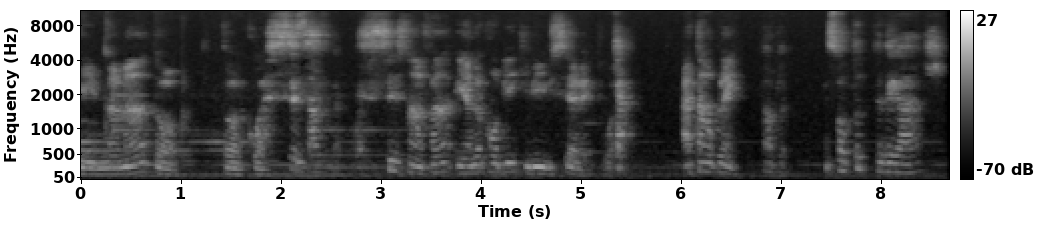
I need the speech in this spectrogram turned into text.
T'es maman, t'as, quoi? Six enfants, et il y en a combien qui vivent ici avec toi? Quatre. À temps plein. Ils sont tous TDAH.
